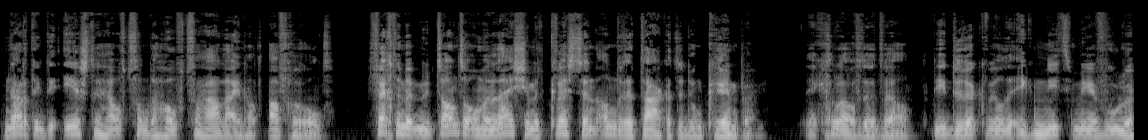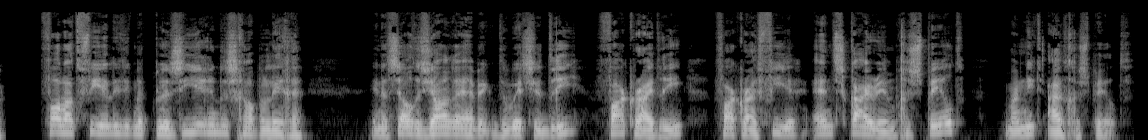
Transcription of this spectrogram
nadat ik de eerste helft van de hoofdverhaallijn had afgerond. Vechten met mutanten om een lijstje met quests en andere taken te doen krimpen. Ik geloofde het wel. Die druk wilde ik niet meer voelen. Fallout 4 liet ik met plezier in de schappen liggen. In hetzelfde genre heb ik The Witcher 3, Far Cry 3, Far Cry 4 en Skyrim gespeeld, maar niet uitgespeeld.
